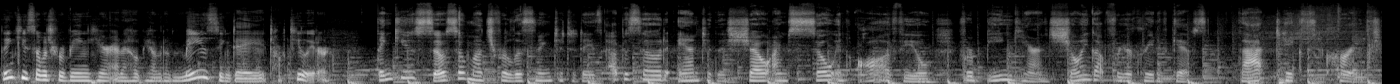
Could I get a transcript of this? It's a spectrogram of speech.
Thank you so much for being here, and I hope you have an amazing day. Talk to you later. Thank you so, so much for listening to today's episode and to this show. I'm so in awe of you for being here and showing up for your creative gifts. That takes courage.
